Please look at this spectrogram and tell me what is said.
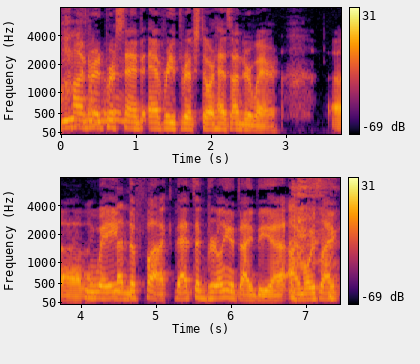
hundred percent. every thrift store has underwear. Oh my God. Wait then, the fuck. That's a brilliant idea. I'm always like,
